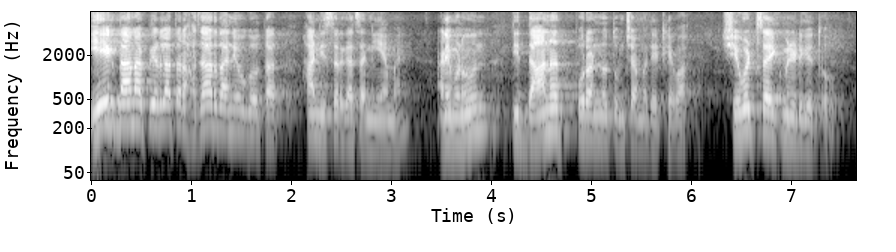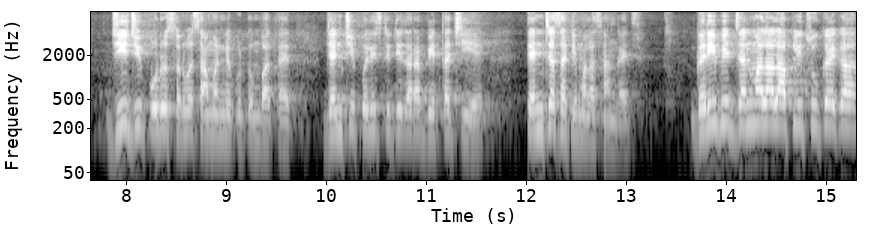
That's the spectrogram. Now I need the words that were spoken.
एक दाना पेरला तर हजार दाणे उगवतात हा निसर्गाचा नियम आहे. आणि म्हणून ती दानत पोरांनो तुमच्यामध्ये ठेवा. शेवटचा एक मिनिट घेतो. जी जी पोरं सर्वसामान्य कुटुंबात आहेत ज्यांची परिस्थिती जरा बेताची आहे त्यांच्यासाठी मला सांगायचं गरिबीत जन्माला आला आपली चूक आहे का?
